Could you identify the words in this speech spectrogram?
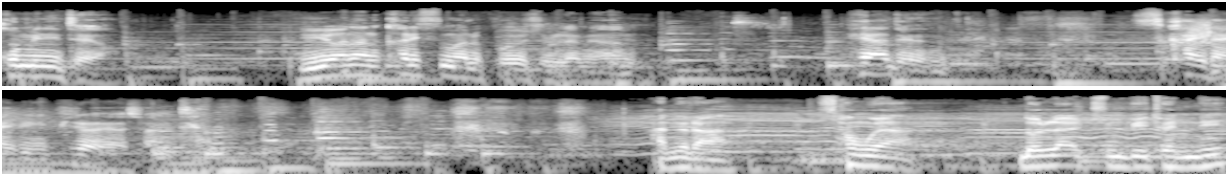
고민이 돼요. 유연한 카리스마를 보여주려면 해야 되는데 스카이다이빙이 필요해요 저한테. 하늘아, 성우야, 놀랄 준비 됐니?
